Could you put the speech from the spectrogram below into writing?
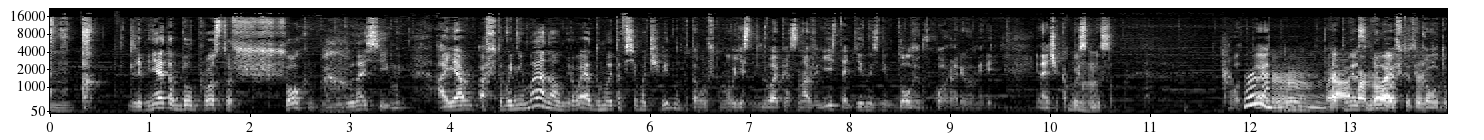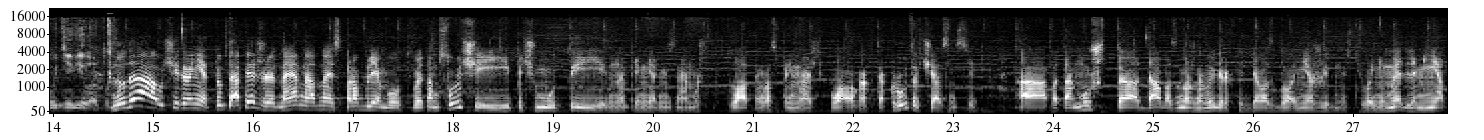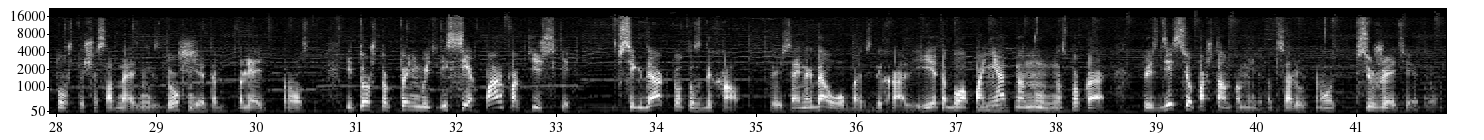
м, для меня это был просто шок невыносимый. А я, а что в аниме она умерла, я думаю, это всем очевидно, потому что, ну, если два персонажа есть, один из них должен в хорроре умереть. Иначе какой Мгм. смысл? Вот, поэтому, М, поэтому да, я сомневаюсь, что это кого-то удивило. тут. Ну да, учитывая, нет, тут опять же, наверное, одна из проблем вот в этом случае, и почему ты, например, не знаю, может, платно воспринимаешь Плаву как-то круто, в частности, а потому что, да, возможно, в играх для вас была неожиданностью. В аниме для меня то, что сейчас одна из них сдохнет, это, блядь, просто. И то, что кто-нибудь из всех пар фактически всегда кто-то сдыхал. То есть, а иногда оба сдыхали. И это было понятно, ну, настолько... То есть здесь все по штампам идет абсолютно. Вот в сюжете этого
